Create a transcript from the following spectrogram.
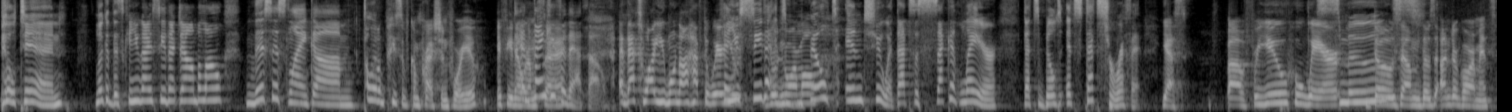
built in Look at this. Can you guys see that down below? This is like... Um, a little piece of compression for you, if you know what I'm saying. thank you for that, though. And that's why you will not have to wear Can your, you see that? it's normal... built into it. That's the second layer that's built. It's That's terrific. Yes uh, for you who wear those um, those undergarments,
